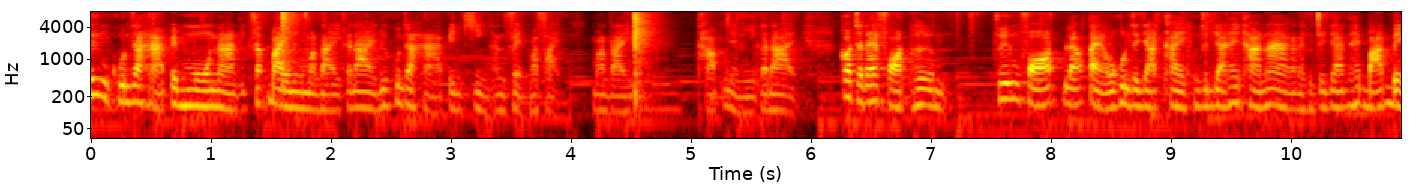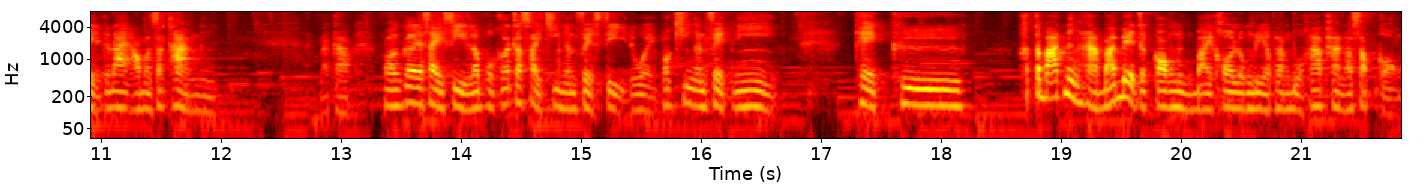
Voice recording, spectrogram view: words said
ซึ่งคุณจะหาเป็นโมนาดอีกสักใบหนึ่งมาไรก็ได้ หรือคุณจะหาเป็นคิงอันเฟดมาใส่มาไรทับอย่างนี้ก็ได้ ก็จะได้ฟอร์สเพิ่ม ซึ่งฟอร์สแล้วแต่ว่าคุณจะยัดใคร คุณจะยัดให้ทาน่าก็ได้คุณจะยัดให้บาร์เบดก็ได้เอามาสักทางหนึ่งนะครับเพราะงั้นก็เลยใส่สี่แล้วผมก็จะใส่คิงอันเฟดสี่ด้วยเพราะคิงอันเฟดนี่เทคคือ คัตตาบัสหนึ่งหาบาร์เบดจากกองหนึ่งใบคอลงเรียพลังบวกห้าพันแล้วสับกอง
